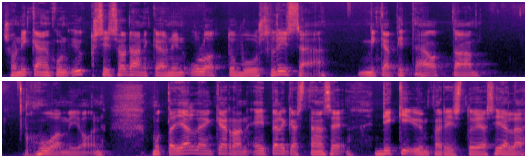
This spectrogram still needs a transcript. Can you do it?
Se on ikään kuin yksi sodankäynnin ulottuvuus lisää mikä pitää ottaa huomioon. Mutta jälleen kerran ei pelkästään se digiympäristö ja siellä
